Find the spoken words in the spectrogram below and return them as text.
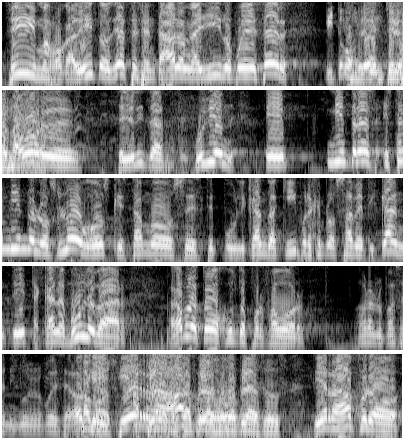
Sí, más bocaditos. Ya se sentaron allí, no puede ser. Y todos este, Por favor, eh, señoritas. Muy bien. Eh, mientras están viendo los logos que estamos este, publicando aquí, por ejemplo, Sabe Picante, Tacana Boulevard. Hagámoslo todos juntos, por favor. Ahora no pasa ninguno, no puede ser. Ok, Tierra Afro. Tierra Afro,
